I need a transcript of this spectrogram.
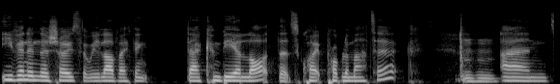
even in the shows that we love, I think there can be a lot that's quite problematic. And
